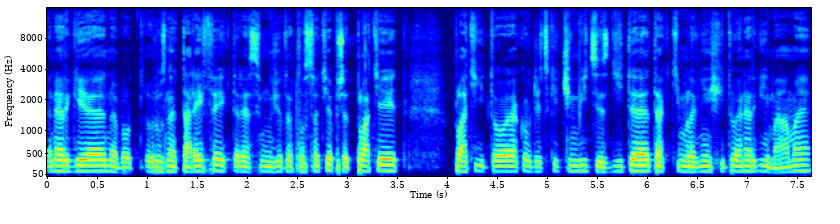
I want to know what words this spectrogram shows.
energie nebo různé tarify, které si můžete v podstatě předplatit. Platí to jako vždycky, čím víc jezdíte, tak tím levnější tu energii máme.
